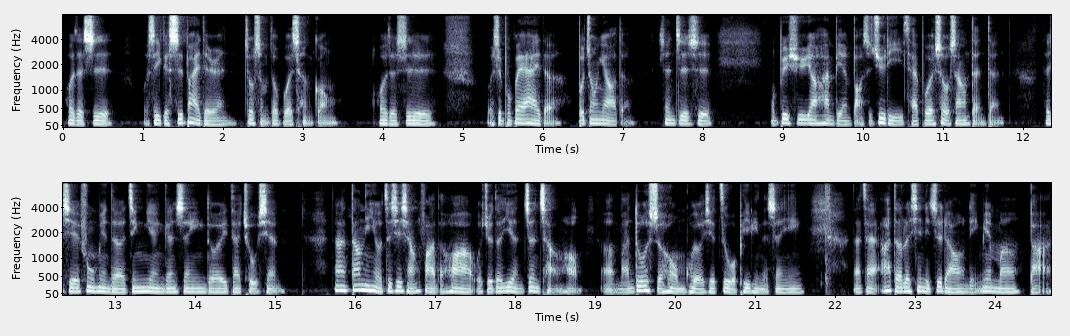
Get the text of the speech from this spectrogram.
或者是我是一个失败的人，做什么都不会成功，或者是我是不被爱的、不重要的，甚至是我必须要和别人保持距离才不会受伤等等，这些负面的经验跟声音都会再出现。那当你有这些想法的话，我觉得也很正常哈。呃，蛮多时候我们会有一些自我批评的声音。那在阿德勒心理治疗里面呢，把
